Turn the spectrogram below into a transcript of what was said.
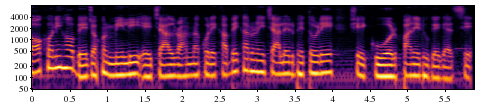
তখনই হবে যখন মিলি এই চাল রান্না করে খাবে, কারণ এই চালের ভেতরে সেই কুয়োর পানি ঢুকে গেছে।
